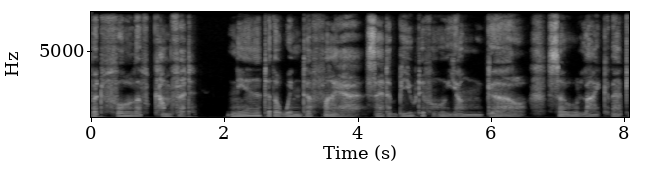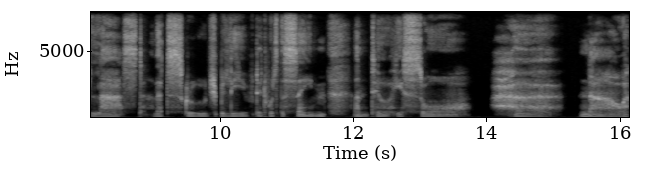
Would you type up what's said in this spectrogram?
but full of comfort. Near to the winter fire sat a beautiful young girl, so like that last that Scrooge believed it was the same until he saw her. Now a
